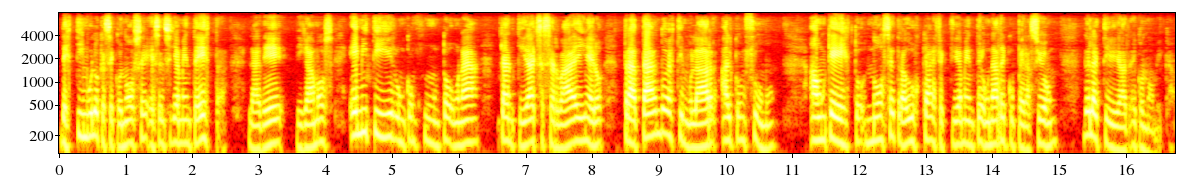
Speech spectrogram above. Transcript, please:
de estímulo que se conoce es sencillamente esta, la de, digamos, emitir un conjunto, una cantidad exacerbada de dinero, tratando de estimular al consumo, aunque esto no se traduzca efectivamente en una recuperación de la actividad económica.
